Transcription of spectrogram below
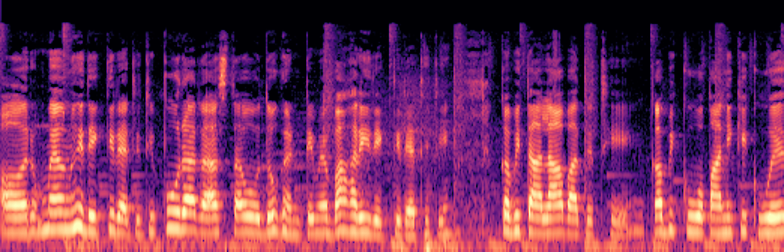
और मैं उन्हें देखती रहती थी, पूरा रास्ता वो दो घंटे में बाहर ही देखती रहती थी। कभी तालाब आते थे, कभी कुआ, पानी के कुएँ,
